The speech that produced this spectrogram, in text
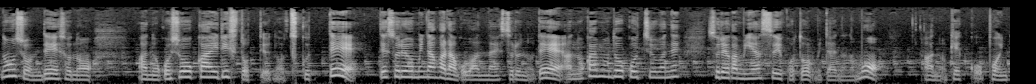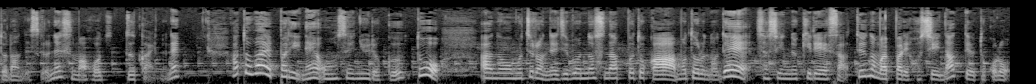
Notion でそのあのご紹介リストっていうのを作ってでそれを見ながらご案内するのであのお買い物同行中はねそれが見やすいことみたいなのもあの結構ポイントなんですけどねスマホ使いのね。あとはやっぱりね音声入力とあのもちろんね自分のスナップとかも撮るので写真の綺麗さっていうのもやっぱり欲しいなっていうところ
